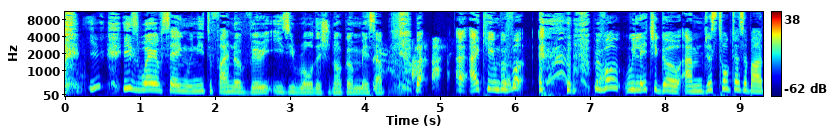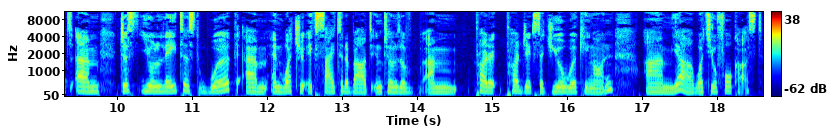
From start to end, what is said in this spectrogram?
his way of saying we need to find a very easy role that she's not to mess up. But Came before before we let you go. Um, just talk to us about um just your latest work um and what you're excited about in terms of um product projects that you're working on. Um, yeah, what's your forecast?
